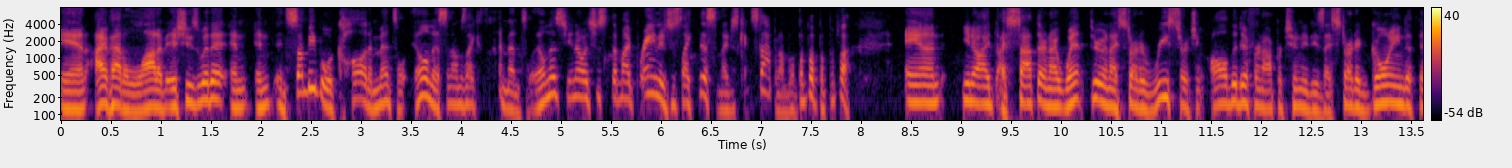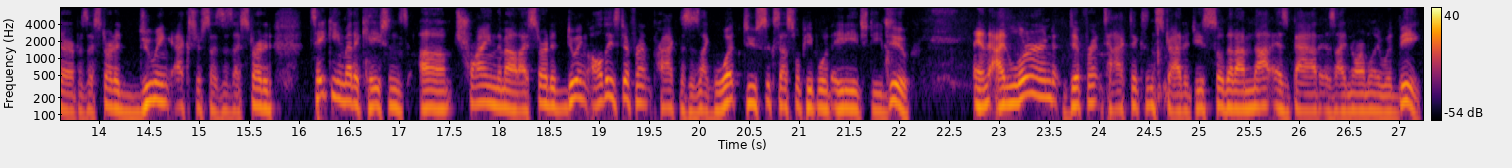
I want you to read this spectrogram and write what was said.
and I've had a lot of issues with it, and and and some people would call it a mental illness, and I was like, "It's not a mental illness. You know, it's just that my brain is just like this, and I just can't stop it." And you know, I, I sat there and I went through and I started researching all the different opportunities. I started going to therapists. I started doing exercises. I started taking medications, um, trying them out. I started doing all these different practices. Like, what do successful people with ADHD do? And I learned different tactics and strategies so that I'm not as bad as I normally would be.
